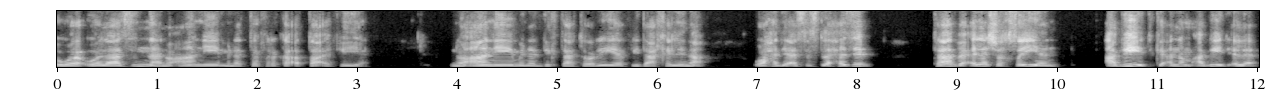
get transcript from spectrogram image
ولا زلنا نعاني من التفرقة الطائفية. نعاني من الدكتاتورية في داخلنا. واحد يأسس له حزب تابع له شخصيا عبيد كأنهم عبيد له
